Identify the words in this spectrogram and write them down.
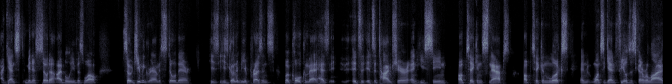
against Minnesota, I believe, as well. So Jimmy Graham is still there. He's he's going to be a presence, but Cole Kmet has it's a, it's a timeshare, and he's seen uptick in snaps, uptick in looks, and once again, Fields is going to rely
